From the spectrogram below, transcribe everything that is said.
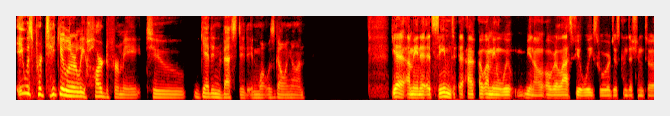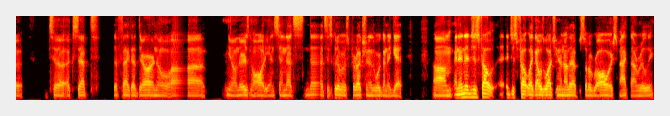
it was particularly hard for me to get invested in what was going on. Yeah, I mean, it, it seemed. I, I mean, we you know over the last few weeks we were just conditioned to to accept the fact that there are no uh, you know there is no audience and that's that's as good of a production as we're gonna get. Um, and then it just felt it just felt like I was watching another episode of Raw or SmackDown really.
